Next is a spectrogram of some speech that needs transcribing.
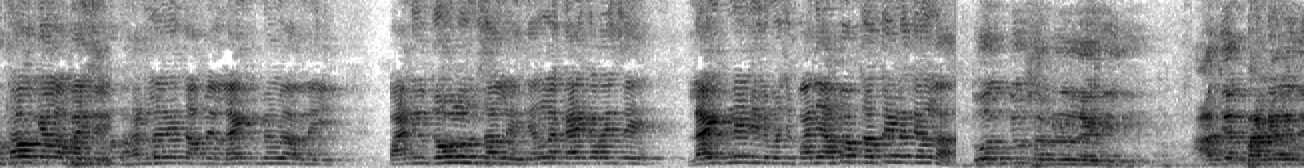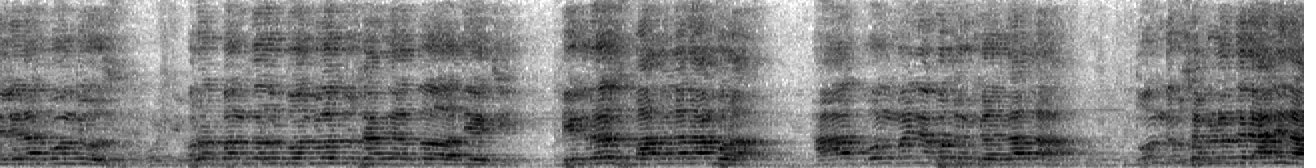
उठाव केला पाहिजे. भांडलं नाही तर आपल्याला लाइट मिळणार नाही. पाणी जवळून चाललंय त्यांना काय करायचंय? लाइट नाही दिली म्हणजे पाणी आपोआप जातंय ना त्यांना. दोन दिवस मिळून लाइट दिली. आज एक फाट्याला दिलेला दोन दिवस. परत बंद करून दोन दिवस दुसऱ्या द्यायची. डिग्रस बांधला नांबोरा हा दोन महिन्यापासून खेळ चालला. दोन दिवस मिळून जरी आली ना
